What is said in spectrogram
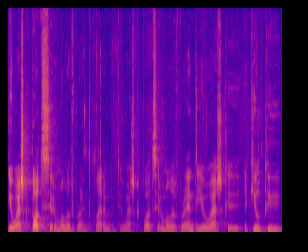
Eu acho que pode ser uma love brand, claramente. Eu acho que pode ser uma love brand e eu acho que aquilo que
